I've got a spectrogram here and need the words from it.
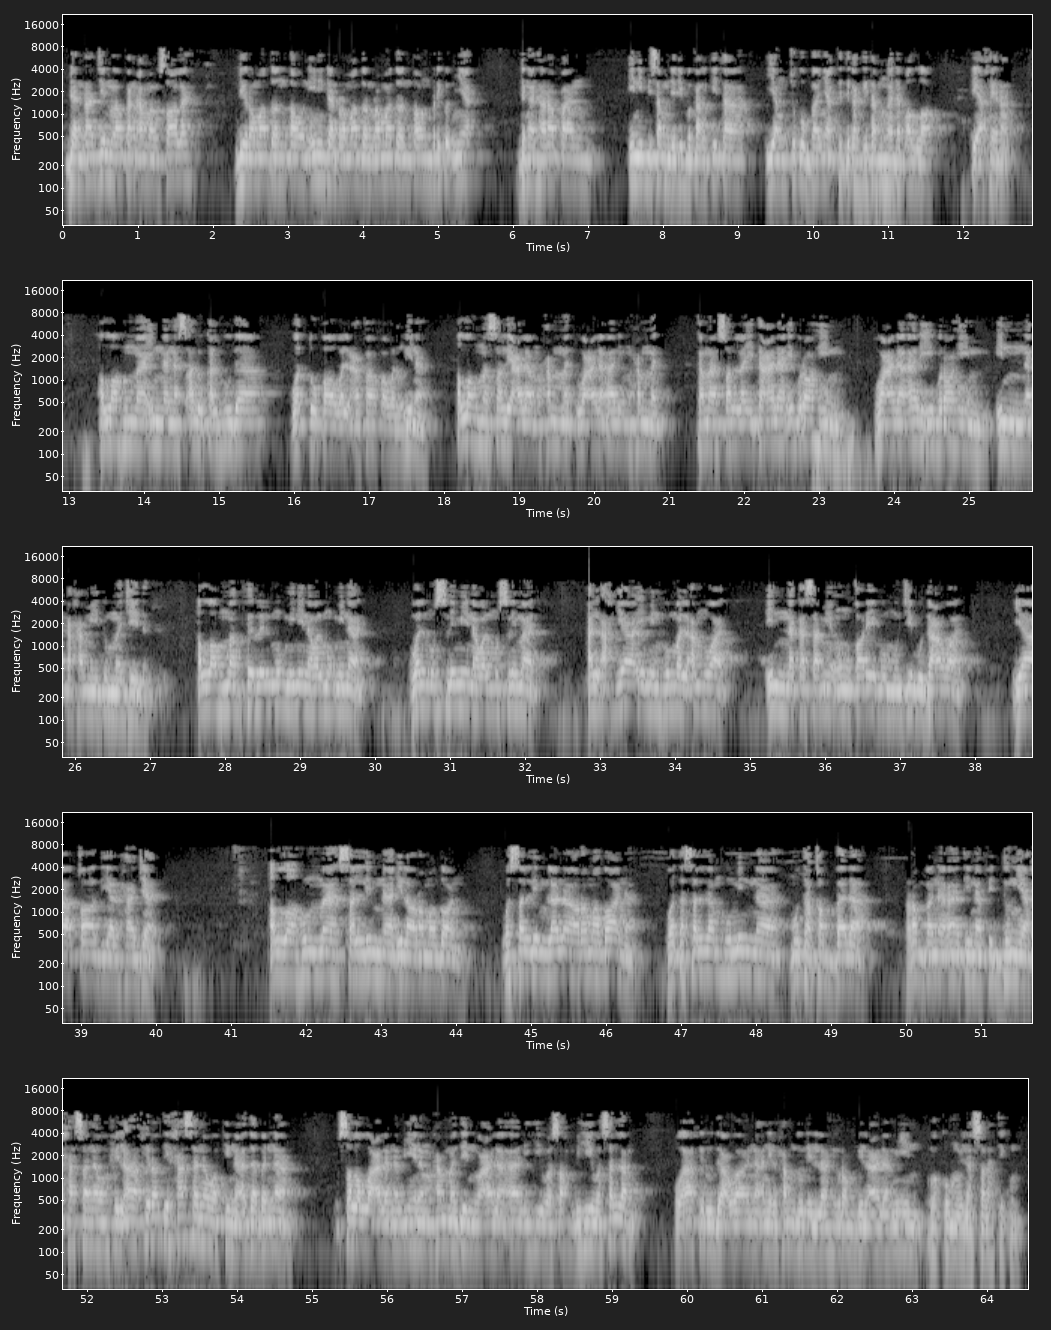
dan rajin melakukan amal soleh di Ramadan tahun ini dan Ramadan-Ramadan tahun berikutnya dengan harapan ini bisa menjadi bekal kita yang cukup banyak ketika kita menghadap Allah di akhirat. Allahumma inna nas'alukal huda wat tuqa wal afafa wal ghina. Allahumma salli ala Muhammad wa ala ali Muhammad kama sallaita ala Ibrahim wa ala ali Ibrahim innaka Hamidum Majid. Allahumma ighfir lil mu'minina wal mu'minat wal muslimina wal muslimat al ahya'i minhum wal amwat innaka sami'un qaribun mujibu da'wat. Ya qadiyal hajat. Allahumma sallimna ila Ramadan. Wa sallim lana Ramadana. Wa tasallamhu minna mutaqabbala. Rabbana atina fid dunya hasanah wa fil akhirati hasanah wa qina adzaban nar sallallahu ala nabiyyina Muhammadin wa ala alihi wa sahbihi wa sallam. Wa akhiru da'wana anil hamdulillahi rabbil alamin. Wa qumu ila salatikum.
